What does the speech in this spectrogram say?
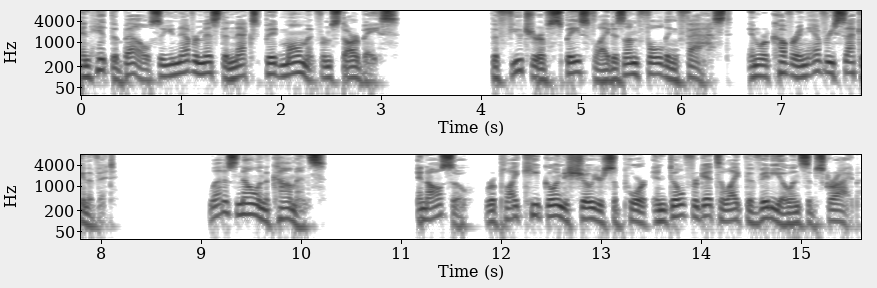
and hit the bell so you never miss the next big moment from Starbase. The future of spaceflight is unfolding fast, and we're covering every second of it. Let us know in the comments. And also, reply keep going to show your support and don't forget to like the video and subscribe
